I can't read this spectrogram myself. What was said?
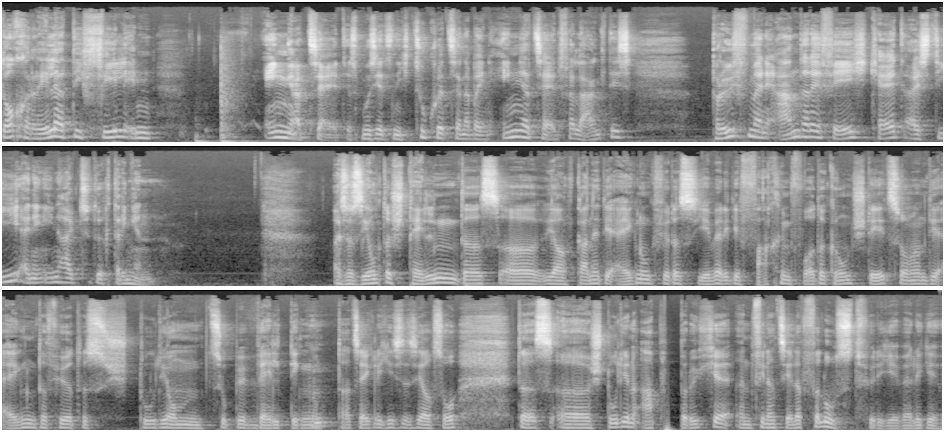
doch relativ viel in enger Zeit, es muss jetzt nicht zu kurz sein, aber in enger Zeit verlangt ist, prüfen eine andere Fähigkeit als die, einen Inhalt zu durchdringen. Also Sie unterstellen, dass äh, ja gar nicht die Eignung für das jeweilige Fach im Vordergrund steht, sondern die Eignung dafür, das Studium zu bewältigen. Und tatsächlich ist es ja auch so, dass äh, Studienabbrüche ein finanzieller Verlust für die jeweilige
